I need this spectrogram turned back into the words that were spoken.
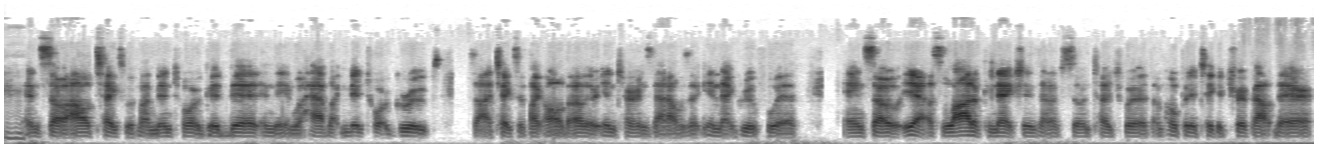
mm-hmm. and so I'll text with my mentor a good bit, and then we'll have like mentor groups. So I text with like all the other interns that I was like in that group with, and so, yeah, it's a lot of connections that I'm still in touch with. I'm hoping to take a trip out there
